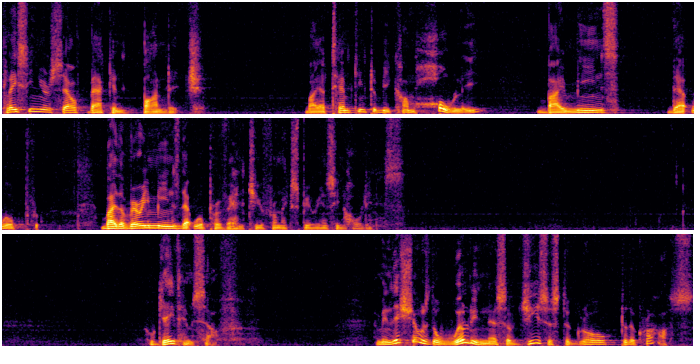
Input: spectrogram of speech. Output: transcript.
placing yourself back in bondage by attempting to become holy by means that will by the very means that will prevent you from experiencing holiness. Who gave himself I mean, this shows the willingness of Jesus to grow to the cross.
